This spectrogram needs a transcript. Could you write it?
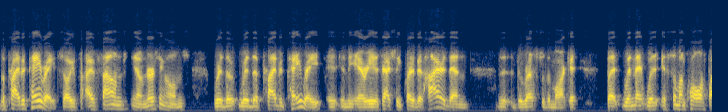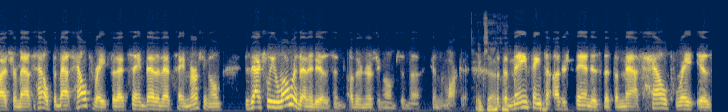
the private pay rate. So I've, I've found you know nursing homes where the where the private pay rate in the area is actually quite a bit higher than the, the rest of the market. But when that, if someone qualifies for Mass Health, the Mass Health rate for that same bed in that same nursing home is actually lower than it is in other nursing homes in the in the market. Exactly. But the main thing to understand is that the Mass Health rate is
